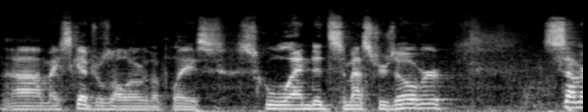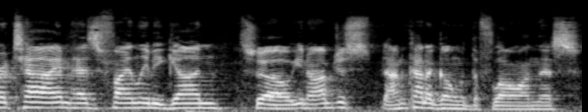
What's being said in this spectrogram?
Uh, my schedule's all over the place. School ended, semester's over. Summertime has finally begun. So, you know, I'm just, I'm kind of going with the flow on this.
